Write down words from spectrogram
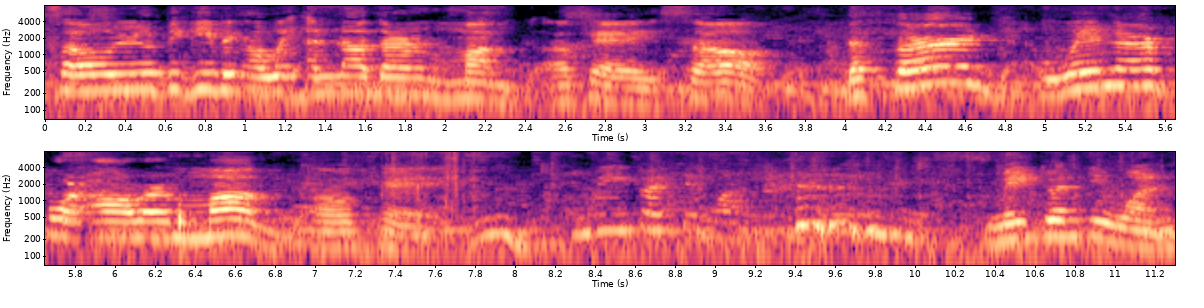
So we'll be giving away another mug. Okay. So the third winner for our mug. Okay. May 21. May 21.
